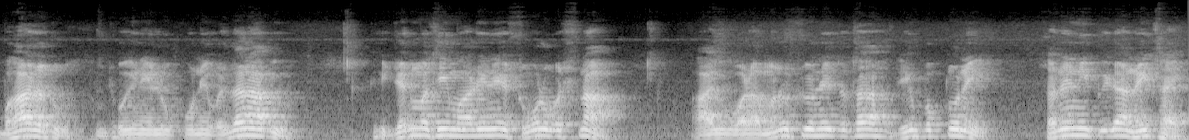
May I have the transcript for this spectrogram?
બહાર હતું. જોઈને લોકોને વરદાન આપ્યું કે જન્મથી માંડીને સોળ વર્ષના આયુવાળા મનુષ્યોને તથા દેવભક્તોને શનિની પીડા નહીં થાય.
